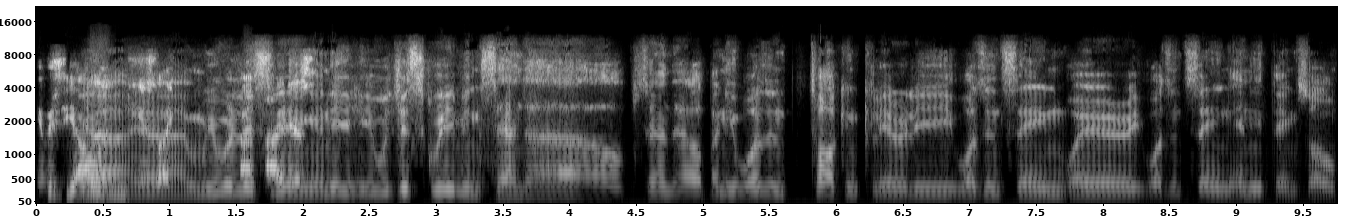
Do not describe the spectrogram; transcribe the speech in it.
he was yelling. Yeah, he's yeah. like, and we were listening, just- and he, he was just screaming, "Send help! Send help!" And he wasn't talking clearly. He wasn't saying where. He wasn't saying anything. So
